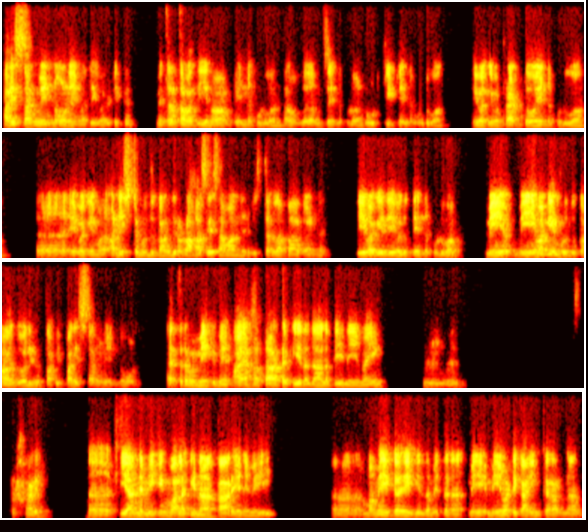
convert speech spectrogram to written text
පරිස්සම් වෙන්න ඕන ඒවා දේවල් ටික. මෙතන තව තියෙනවා එන්න පුළුවන් තව වර්ම්ස් එන්න පුළුවන් රූට් කිට් එන්න පුළුවන් ඒ වගේම ට්‍රැප්ඩෝ එන්න පුළුවන් ඒ වගේම අනිෂ්ට මෘදුකාංග දින රහසේ සමන් දෙන විස්තර ලබා ගන්න ඒ වගේ දේවලුත් එන්න පුළුවන්. මේ මේ වගේ මෘදුකාංග වලිනුත් අපි පරිස්සම් වෙන්න ඕන. ඇත්තටම මේක මේ 6 7 8 කියලා දාලා තියෙන ඒවායින් හරි. කියන්නේ මේකෙන් වලකින ආකාරය නෙවෙයි. මම ඒක ඒ හින්දා මෙතන මේ මේවා ටික අයින් කරන්නම්.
